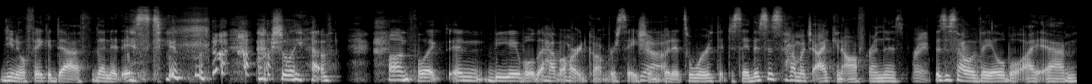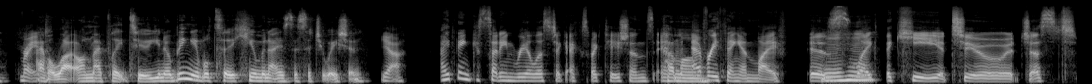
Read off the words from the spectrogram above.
you know, fake a death than it is to actually have conflict and be able to have a hard conversation. Yeah. But it's worth it to say, this is how much I can offer in this. Right. This is how available I am. Right. I have a lot on my plate too. You know, being able to humanize the situation. Yeah. I think setting realistic expectations in everything in life is mm-hmm. like the key to just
